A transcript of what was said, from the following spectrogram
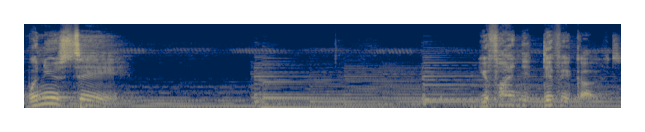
When you say you find it difficult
